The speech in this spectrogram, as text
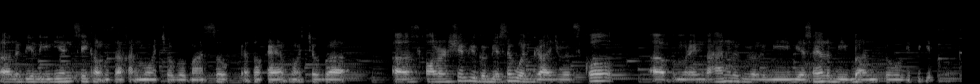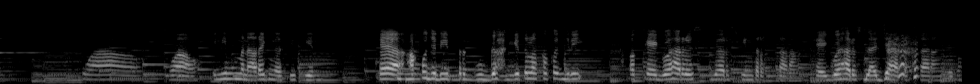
uh, lebih lenient sih kalau misalkan mau coba masuk atau kayak mau coba uh, scholarship juga biasa buat graduate school uh, pemerintahan lebih lebih biasanya lebih bantu gitu-gitu. Wow, wow, ini menarik nggak sih, Vin? Kayak Menarik. aku jadi tergugah gitu loh, kok jadi oke, gue harus gue harus pinter sekarang. Kayak gue harus belajar sekarang gitu.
